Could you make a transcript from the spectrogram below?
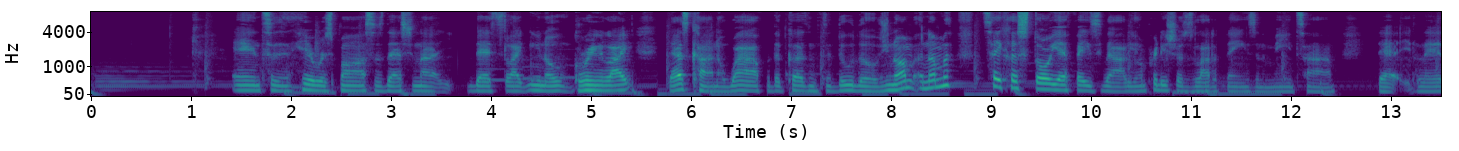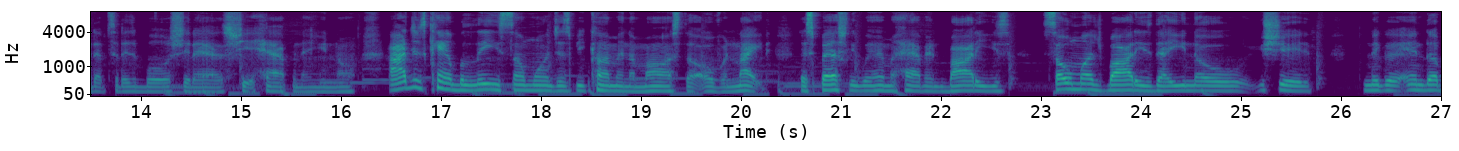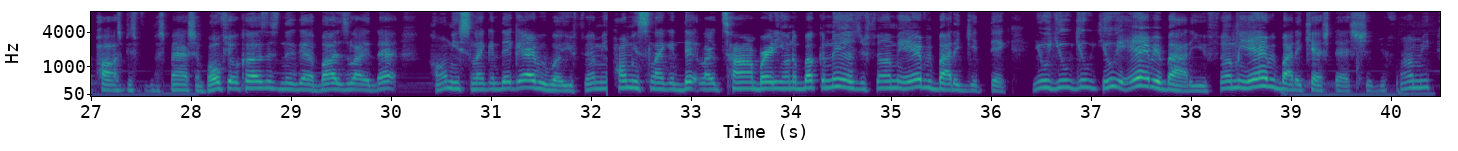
and to hear responses that's not that's like you know green light that's kind of wild for the cousin to do those you know? I'm, and i'm gonna take her story at face value. I'm pretty sure there's a lot of things in the meantime that led up to this bullshit ass shit happening you know? I just can't believe someone just becoming a monster overnight especially with him having bodies so much bodies that you know should nigga end up possibly smashing both your cousins. Nigga got bodies like that. Homie slinking dick everywhere, you feel me? Homie slinking dick like Tom Brady on the Buccaneers, you feel me? Everybody get dick. You, you, you, you, everybody, you feel me? Everybody catch that shit, you feel me?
